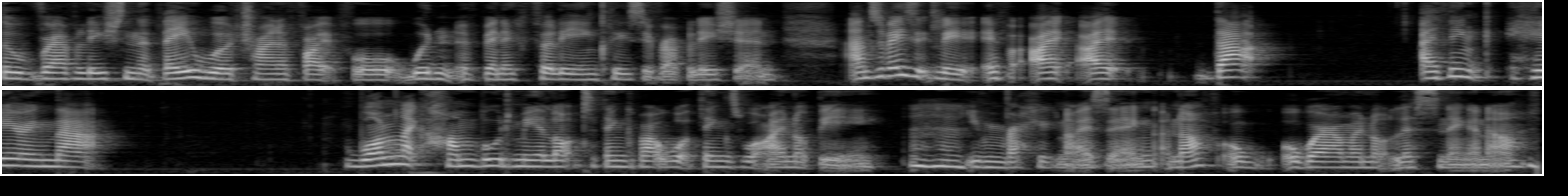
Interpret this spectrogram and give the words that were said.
the revolution that they were trying to fight for wouldn't have been a fully inclusive revolution. And so basically, if I, I that I think hearing that one like humbled me a lot to think about what things will I not be even recognizing enough or, or where am I not listening enough?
